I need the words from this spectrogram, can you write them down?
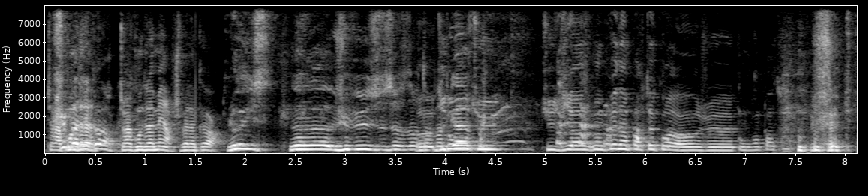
tu Je suis racontes la- d'accord. Tu racontes de la merde, je suis pas d'accord. Loïs, euh, j'ai vu ce, ce, ce- Euh, ton donc, tu, tu dis un, un peu n'importe quoi, hein, je comprends pas.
